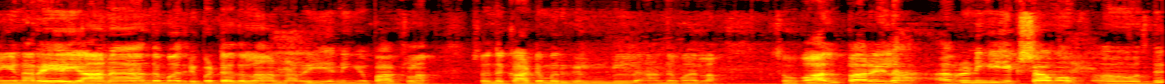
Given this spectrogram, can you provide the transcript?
நீங்கள் நிறைய யானை அந்த மாதிரிப்பட்டதெல்லாம் நிறைய நீங்கள் பார்க்கலாம். ஸோ இந்த காட்டு மிருகங்கள் அந்த மாதிரிலாம். ஸோ வால்பாறையில் அப்புறம் நீங்கள் எக்ஸ்ட்ராவும் வந்து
